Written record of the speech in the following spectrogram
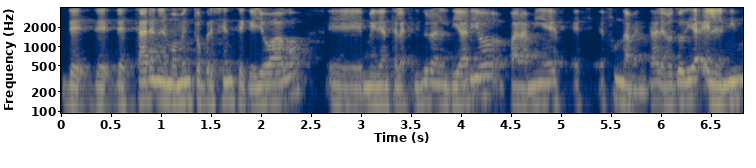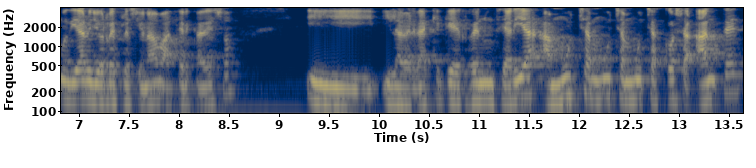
de, estar en el momento presente que yo hago eh, mediante la escritura en el diario, para mí es, fundamental. El otro día, en el mismo diario, yo reflexionaba acerca de eso. Y, la verdad es que, que renunciaría a muchas, muchas, muchas cosas antes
